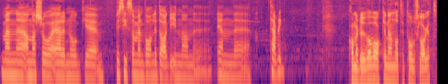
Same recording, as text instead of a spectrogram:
Men annars så är det nog precis som en vanlig dag innan en tävling. Kommer du vara vaken ända till tolvslaget?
